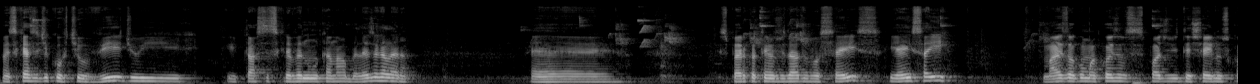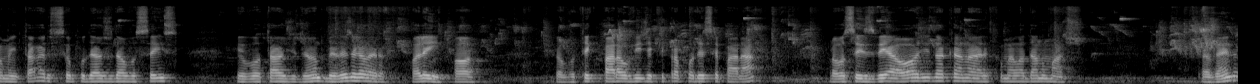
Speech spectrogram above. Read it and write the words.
Não esquece de curtir o vídeo e, e tá se inscrevendo no canal, beleza, galera? É... Espero que eu tenha ajudado vocês. E é isso aí. Mais alguma coisa vocês podem deixar aí nos comentários. Se eu puder ajudar vocês, eu vou estar ajudando, beleza, galera? Olha aí, ó. Eu vou ter que parar o vídeo aqui para poder separar. Para vocês verem a ordem da canária, como ela dá no macho. Tá vendo?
